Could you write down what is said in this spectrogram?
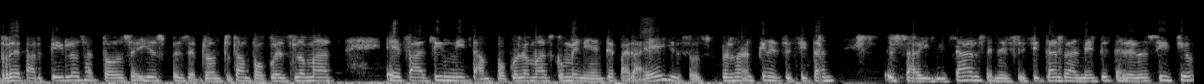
repartirlos a todos ellos, pues de pronto tampoco es lo más eh, fácil ni tampoco lo más conveniente para ellos. Son personas que necesitan estabilizarse, necesitan realmente tener un sitio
